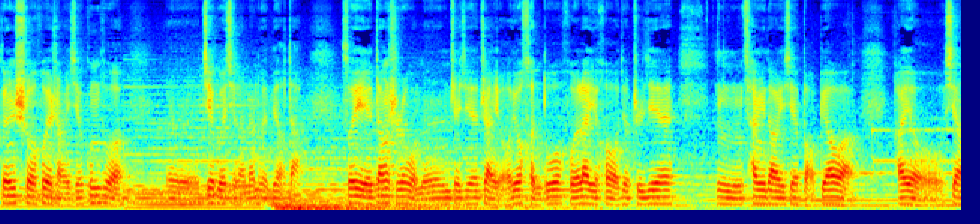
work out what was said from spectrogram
跟社会上一些工作，呃，接轨起来难度也比较大。所以当时我们这些战友有很多回来以后就直接，嗯，参与到一些保镖啊，还有像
